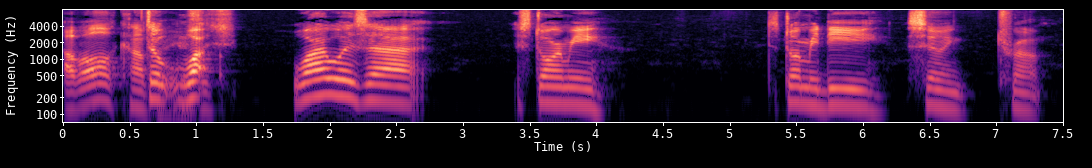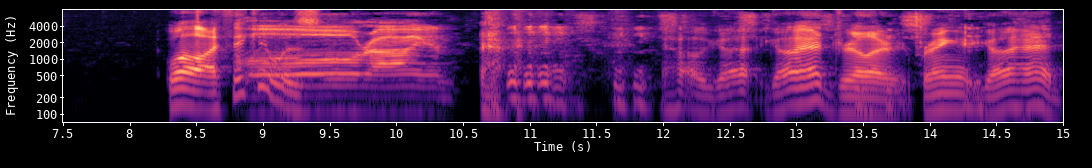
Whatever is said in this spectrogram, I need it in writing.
of all companies what- it's- Why was uh, Stormy Stormy D suing Trump? well i think it was Oh, go, go ahead driller bring it go ahead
